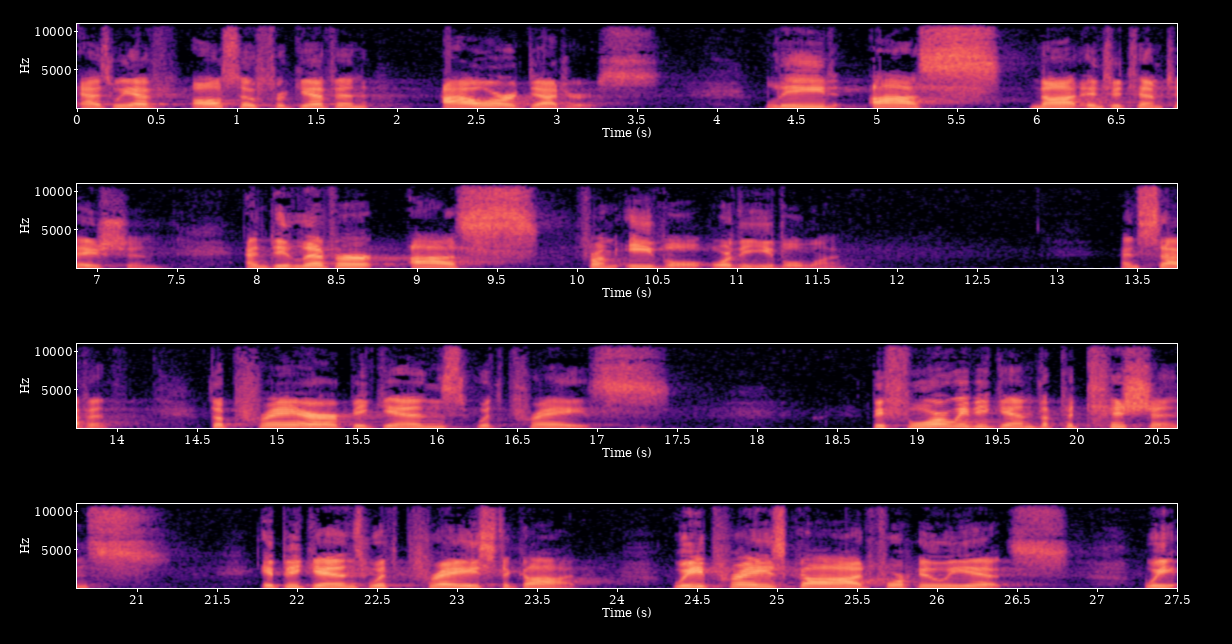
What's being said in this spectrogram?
as we have also forgiven our debtors. Lead us not into temptation, and deliver us from evil or the evil one. And seventh, the prayer begins with praise. Before we begin the petitions, it begins with praise to God. We praise God for who He is. We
